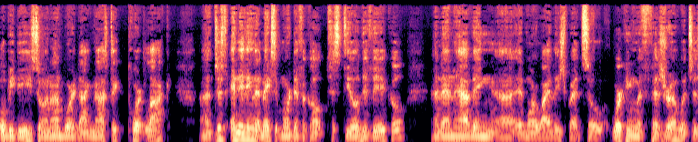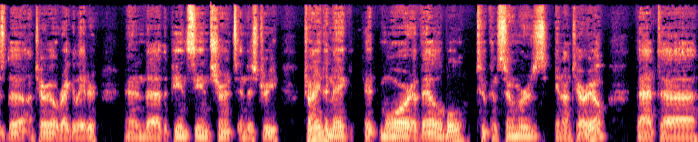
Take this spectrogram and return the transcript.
OBD, so an onboard diagnostic port lock, uh, just anything that makes it more difficult to steal the vehicle, and then having uh, it more widely spread. So working with FSRA, which is the Ontario regulator, and uh, the P&C insurance industry, trying to make it more available to consumers in Ontario, that uh,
